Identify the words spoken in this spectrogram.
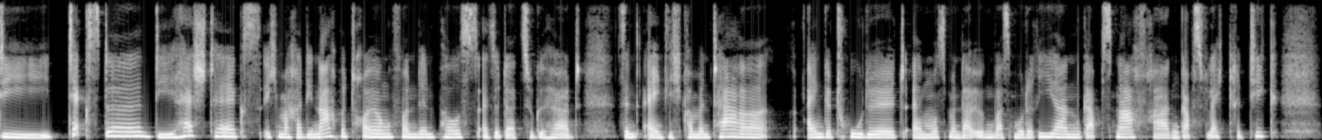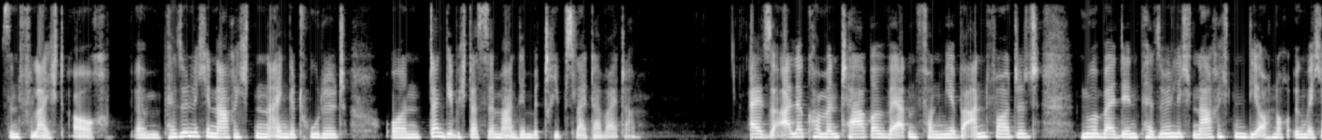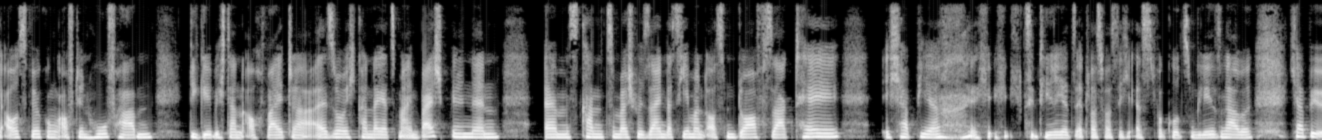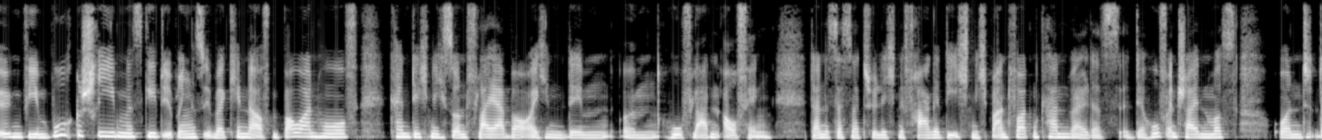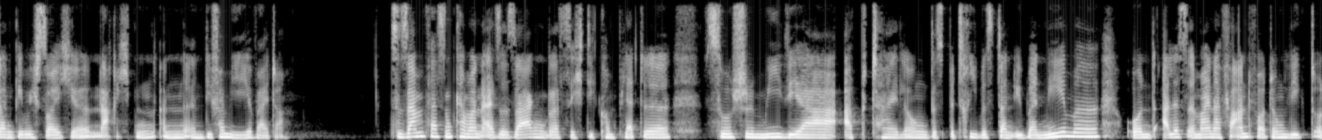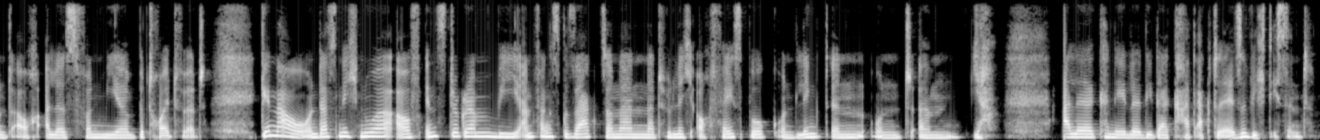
die Texte, die Hashtags, ich mache die Nachbetreuung von den Posts, also dazu gehört, sind eigentlich Kommentare eingetrudelt, äh, muss man da irgendwas moderieren, gab es Nachfragen, gab es vielleicht Kritik, sind vielleicht auch ähm, persönliche Nachrichten eingetrudelt und dann gebe ich das immer an den Betriebsleiter weiter. Also alle Kommentare werden von mir beantwortet. Nur bei den persönlichen Nachrichten, die auch noch irgendwelche Auswirkungen auf den Hof haben, die gebe ich dann auch weiter. Also ich kann da jetzt mal ein Beispiel nennen. Ähm, es kann zum Beispiel sein, dass jemand aus dem Dorf sagt, hey, ich habe hier, ich zitiere jetzt etwas, was ich erst vor kurzem gelesen habe, ich habe hier irgendwie ein Buch geschrieben, es geht übrigens über Kinder auf dem Bauernhof, könnte ich nicht so einen Flyer bei euch in dem ähm, Hofladen aufhängen? Dann ist das natürlich eine Frage, die ich nicht beantworten kann, weil das der Hof entscheiden muss und dann gebe ich solche Nachrichten an, an die Familie weiter. Zusammenfassend kann man also sagen, dass ich die komplette Social Media Abteilung des Betriebes dann übernehme und alles in meiner Verantwortung liegt und auch alles von mir betreut wird. Genau, und das nicht nur auf Instagram, wie anfangs gesagt, sondern natürlich auch Facebook und LinkedIn und ähm, ja, alle Kanäle, die da gerade aktuell so wichtig sind.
